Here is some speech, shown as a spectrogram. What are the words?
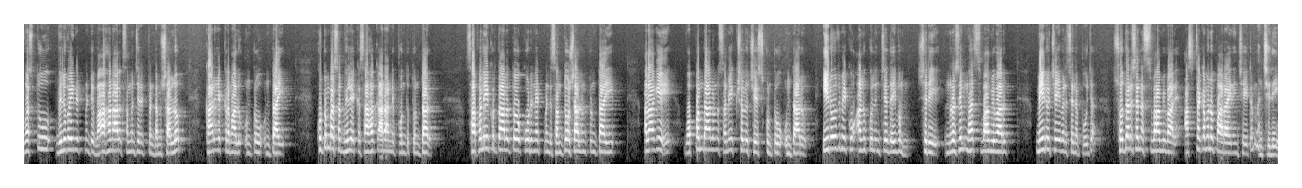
వస్తు విలువైనటువంటి వాహనాలకు సంబంధించినటువంటి అంశాల్లో కార్యక్రమాలు ఉంటూ ఉంటాయి. కుటుంబ సభ్యుల యొక్క సహకారాన్ని పొందుతుంటారు. సఫలీకృతాలతో కూడినటువంటి సంతోషాలు ఉంటుంటాయి. అలాగే ఒప్పందాలను సమీక్షలు చేసుకుంటూ ఉంటారు. ఈరోజు మీకు అనుకూలించే దైవం శ్రీ నృసింహస్వామి వారు. మీరు చేయవలసిన పూజ సుదర్శన స్వామి వారి అష్టకమును పారాయణం చేయటం మంచిది.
